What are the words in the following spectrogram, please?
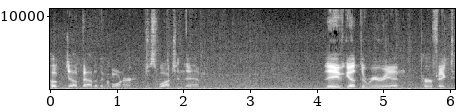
hooked up out of the corner, just watching them. They've got the rear end perfect.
